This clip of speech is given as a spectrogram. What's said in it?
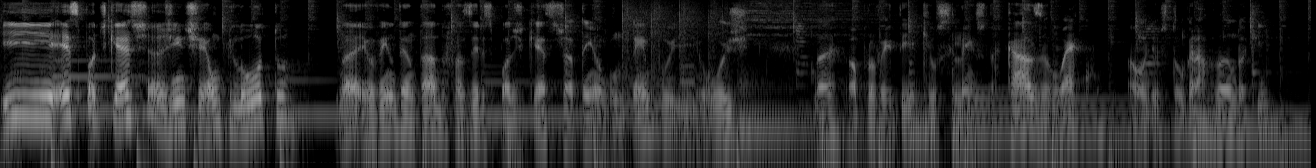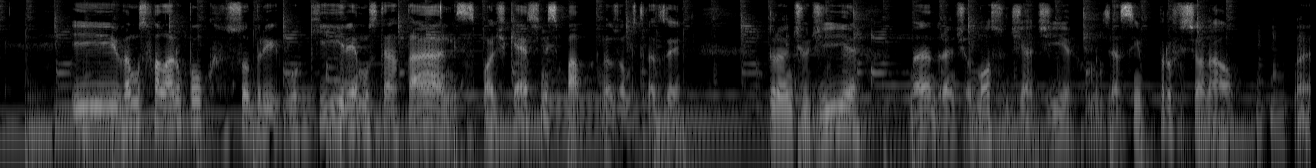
E esse podcast a gente é um piloto né? Eu venho tentando fazer esse podcast já tem algum tempo e hoje né, eu aproveitei aqui o silêncio da casa, o eco, onde eu estou gravando aqui. E vamos falar um pouco sobre o que iremos tratar nesses podcasts, nesse papo que nós vamos trazer durante o dia, né, durante o nosso dia a dia, vamos dizer assim, profissional. Né?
